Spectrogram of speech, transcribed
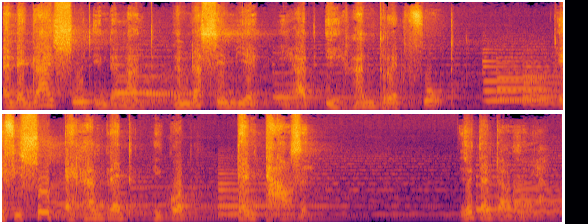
And the guy sold in the land. And that same year, he had a hundredfold. If he sold a hundred, he got ten thousand. Is it ten thousand? Yeah.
